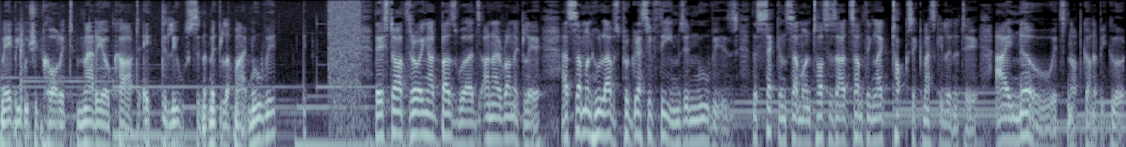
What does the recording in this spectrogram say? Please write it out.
Maybe we should call it Mario Kart 8 Deluxe in the middle of my movie. They start throwing out buzzwords unironically. As someone who loves progressive themes in movies, the second someone tosses out something like toxic masculinity, I know it's not gonna be good.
